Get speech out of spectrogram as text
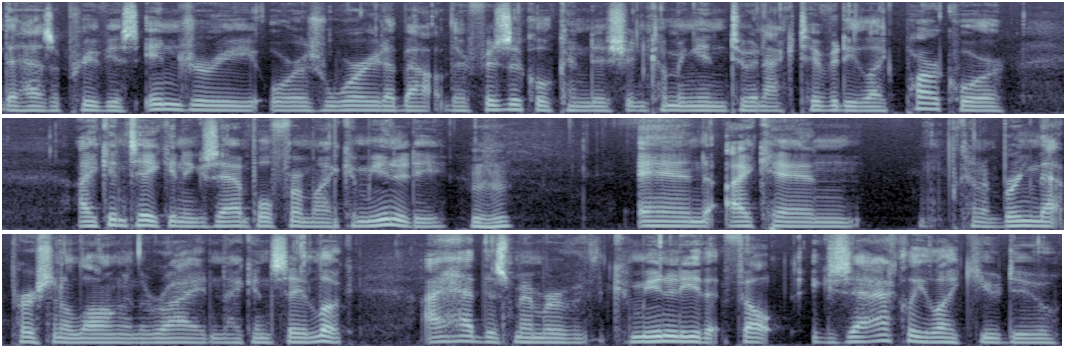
that has a previous injury or is worried about their physical condition coming into an activity like parkour, I can take an example from my community mm-hmm. And I can kind of bring that person along on the ride and I can say, look, I had this member of the community that felt exactly like you do.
